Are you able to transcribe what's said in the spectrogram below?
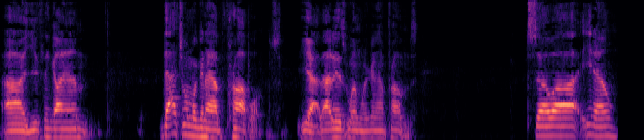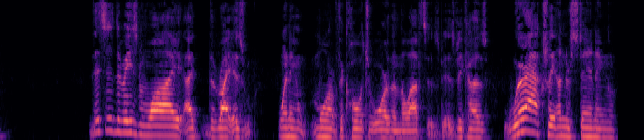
uh, you think I am. That's when we're gonna have problems. Yeah, that is when we're gonna have problems. So uh, you know, this is the reason why I, the right is winning more of the culture war than the left is, is because we're actually understanding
